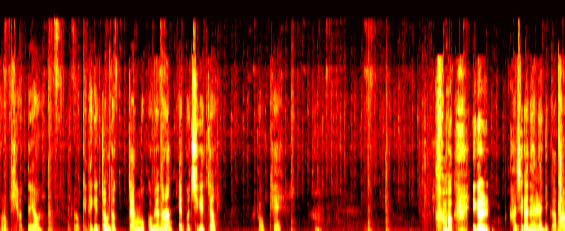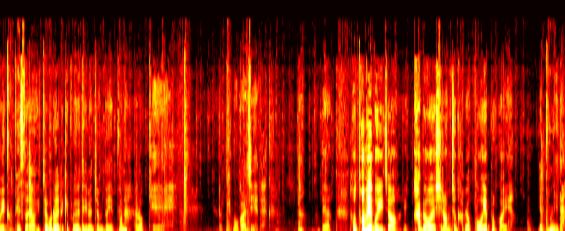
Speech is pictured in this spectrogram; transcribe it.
이렇게 어때요? 이렇게 되게 좀 더 쫙 묶으면은 예뻐지겠죠? 이렇게. 응. 막 이걸 한 시간에 하려니까 마음이 급했어요. 이쪽으로 이렇게 보여드리면 좀 더 예쁘나? 이렇게 이렇게 모가지에다가. 어때요? 도톰해 보이죠? 가벼워요. 실 엄청 가볍고 예쁠 거예요. 예쁩니다.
